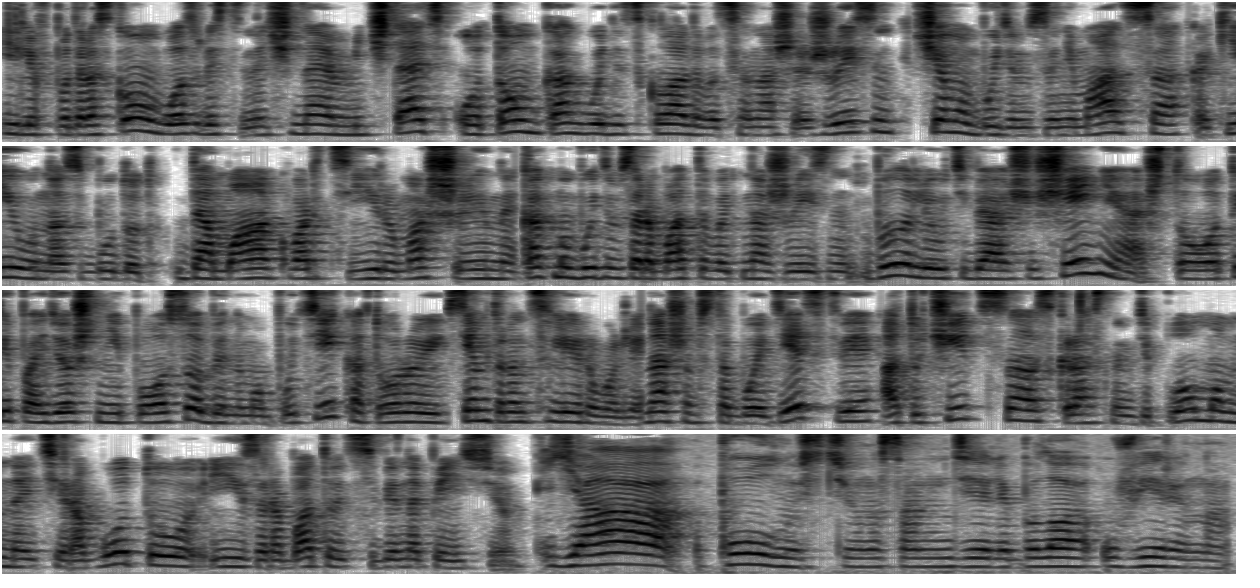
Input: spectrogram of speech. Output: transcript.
или в подростковом возрасте начинаем мечтать о том, как будет складываться наша жизнь, чем мы будем заниматься, какие у нас будут дома, квартиры, машины, как мы будем зарабатывать на жизнь. Было ли у тебя ощущение, что ты пойдешь не по особенному пути, который всем транслировали в нашем с тобой детстве, отучиться с красным дипломом, найти работу и зарабатывать себе на пенсию? Я полностью, на самом деле, была уверена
